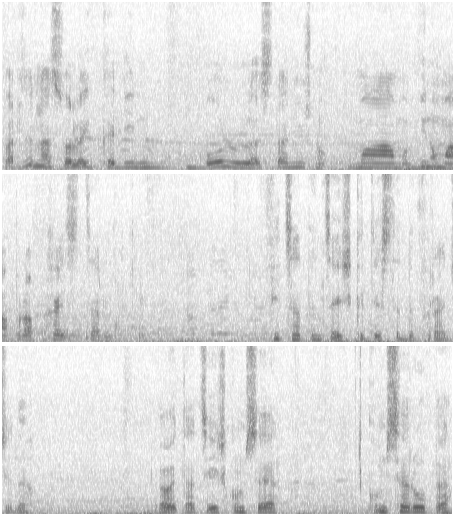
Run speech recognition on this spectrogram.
Partea nasolă e că din bolul ăsta nici nu. Mamă, vină mai aproape, hai să-ți arăt. Fiți atenți aici cât este de fragedă. Ia uitați aici cum se, cum se rupe.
